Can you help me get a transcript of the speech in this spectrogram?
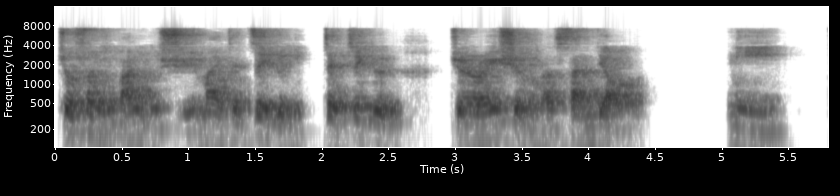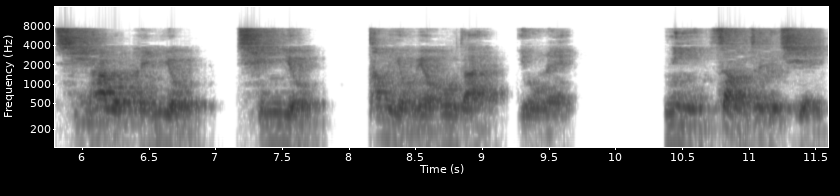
就算你把你的血脉在这个你在这个 generation 把它删掉了，你其他的朋友。亲友，他们有没有后代？有呢。你赚这个钱，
